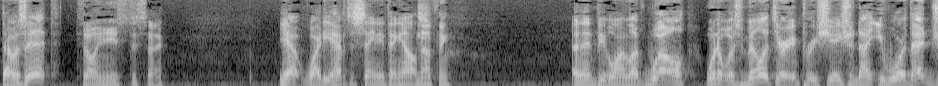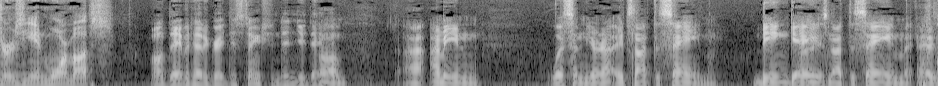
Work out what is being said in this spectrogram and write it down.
That was it. That's all he needs to say. Yeah, why do you have to say anything else? Nothing. And then people on left, well, when it was military appreciation night, you wore that jersey in warm ups. Well, David had a great distinction, didn't you, David? Um, I, I mean, listen, you're not. It's not the same. Being gay is not the same as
